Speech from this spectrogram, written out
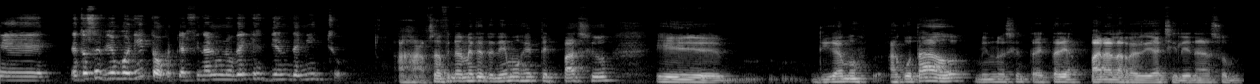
Eh, entonces, bien bonito, porque al final uno ve que es bien de nicho. Ajá, o sea, finalmente tenemos este espacio eh, digamos, acotado, 1900 hectáreas para la realidad chilena, son,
